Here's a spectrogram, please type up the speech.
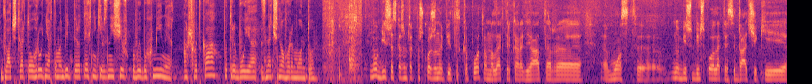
24 грудня автомобіль піротехніків знищив вибух міни, а швидка потребує значного ремонту. Ну, більше, скажімо так, пошкоджено під капотом, електрика, радіатор, е, е, мост. е, Ну, більш, більш по електриці, датчики,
